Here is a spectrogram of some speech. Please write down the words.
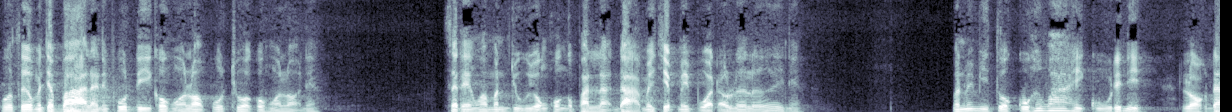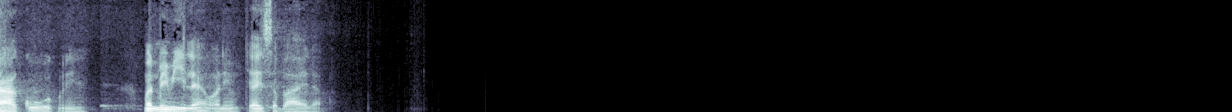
พวกเธอมันจะบ้าแล้วนี่พูดดีก็หัวเราะพูดชั่วก็หัวเราะเนี่ย แสดงว่ามันอยู่ยงคงกระพันละด่าไม่เจ็บไม่ปวดเอาเลยเลยเนี่ย มันไม่มีตัวกูให้ว่าให้กูได้นี่ หลอกด่ากูนี่มันไม่มีแล้ว อันนี้ใจสบายแล้ว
